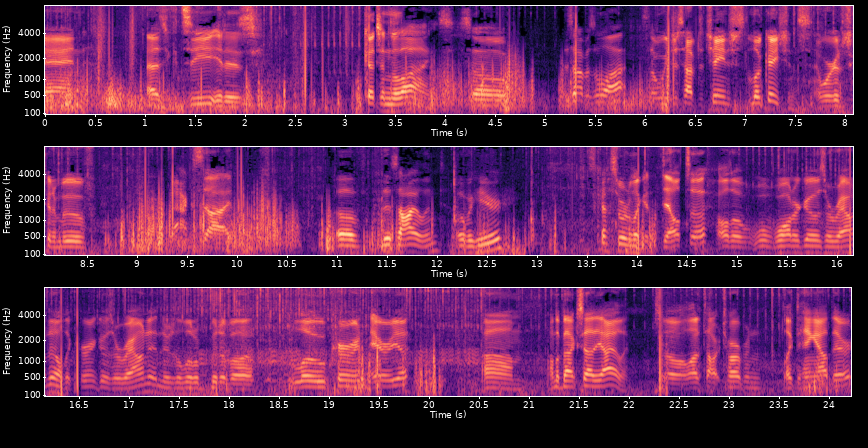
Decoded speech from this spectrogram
and as you can see, it is catching the lines. So this happens a lot. So we just have to change locations, and we're just gonna move backside of this island over here. Got sort of like a delta. All the water goes around it, all the current goes around it, and there's a little bit of a low current area um, on the backside of the island. So a lot of tarpon like to hang out there.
